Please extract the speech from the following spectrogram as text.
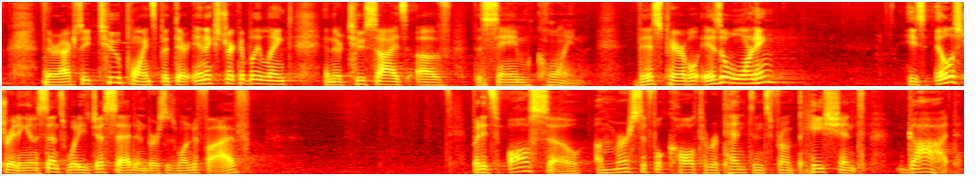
there are actually two points, but they're inextricably linked and they're two sides of the same coin. This parable is a warning. He's illustrating, in a sense, what he just said in verses 1 to 5. But it's also a merciful call to repentance from a patient God.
